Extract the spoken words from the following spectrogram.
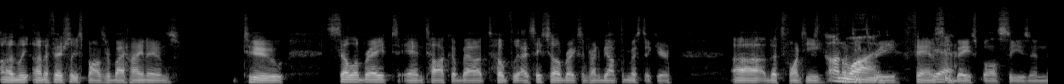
un- unofficially sponsored by High Noons, to celebrate and talk about. Hopefully, I say celebrate because I'm trying to be optimistic here. Uh, the 2023 fantasy yeah. baseball season,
